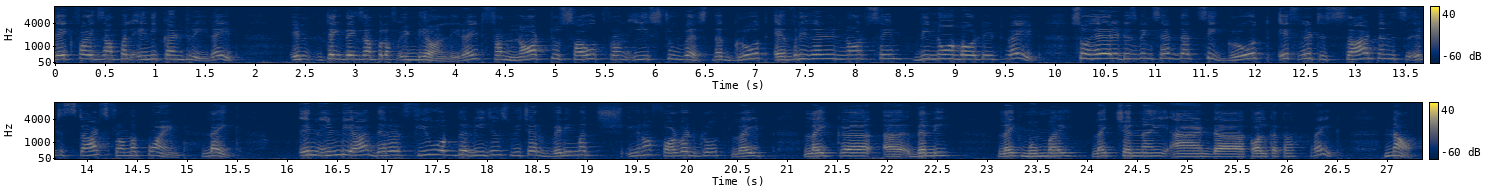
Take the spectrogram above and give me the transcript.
take for example any country, right? In take the example of India only, right? From north to south, from east to west, the growth everywhere is not same. We know about it, right? So here it is being said that see growth, if it starts, then it starts from a point. Like in India, there are few of the regions which are very much you know forward growth, like like uh, uh, Delhi, like Mumbai, like Chennai and uh, Kolkata, right? Now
